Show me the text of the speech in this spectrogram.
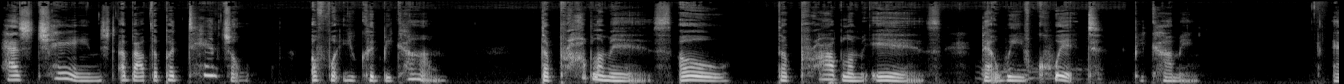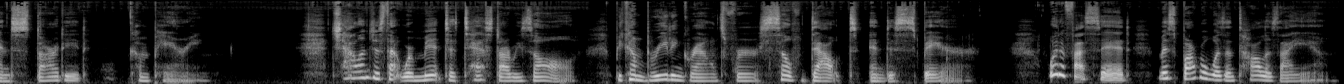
has changed about the potential of what you could become. The problem is, oh, the problem is that we've quit becoming and started comparing. Challenges that were meant to test our resolve become breeding grounds for self-doubt and despair. What if I said, Miss Barbara wasn't tall as I am?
